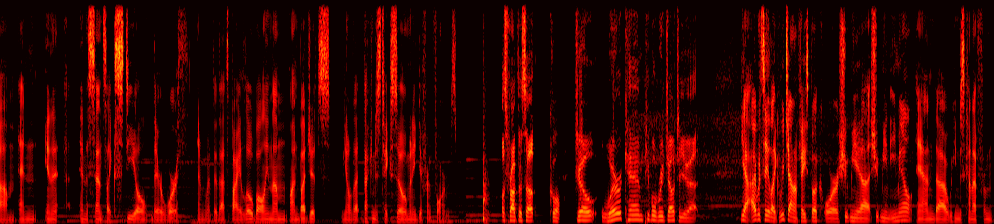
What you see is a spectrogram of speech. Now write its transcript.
um, and in a, in a sense like steal their worth and whether that's by lowballing them on budgets you know that that can just take so many different forms. Let's wrap this up. Cool. Joe where can people reach out to you at? Yeah i would say like reach out on facebook or shoot me uh shoot me an email and uh, we can just kind of from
